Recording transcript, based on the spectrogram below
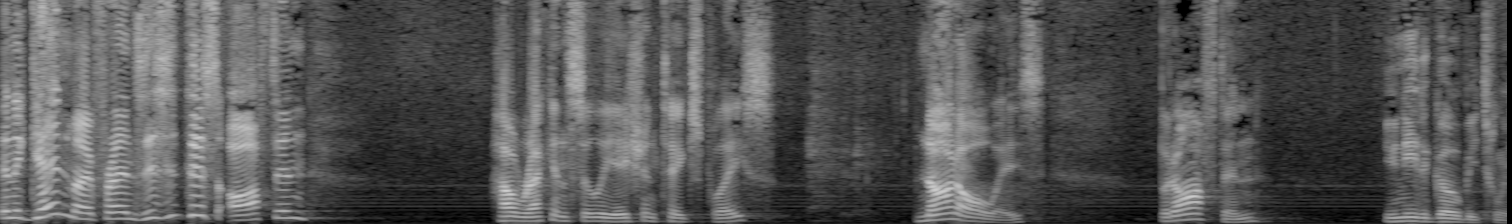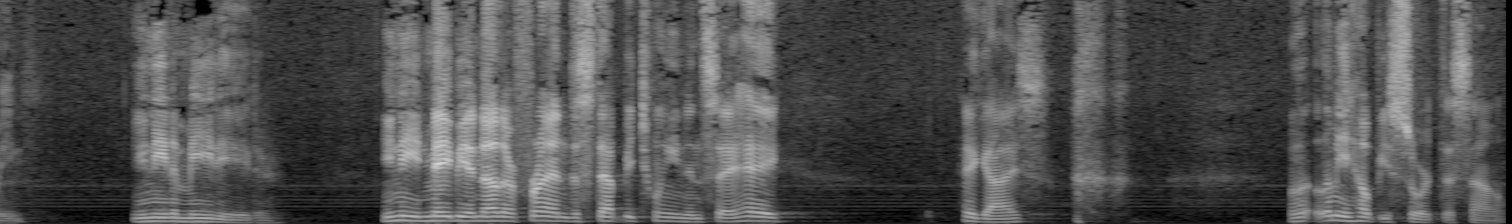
And again, my friends, isn't this often how reconciliation takes place? Not always, but often you need a go between. You need a mediator. You need maybe another friend to step between and say, hey, hey guys, let me help you sort this out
